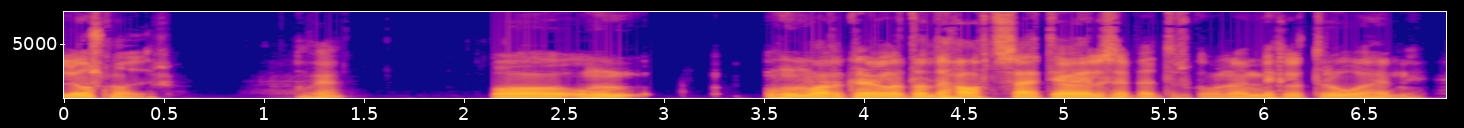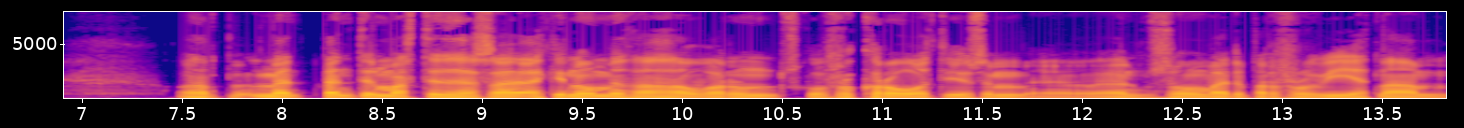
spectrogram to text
ljósmóður ok, og hún hún var greiðlega dálítið hátt sætt hjá Elisabethu sko, hún hefði mikla trú að henni. Og það bendir margt til þess að ekki nómið það þá var hún sko frá Króatíu sem, en svo hún væri bara frá Vietnam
